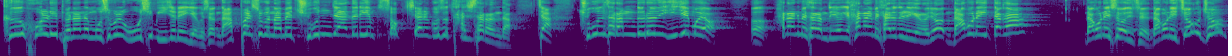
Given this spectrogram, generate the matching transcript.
그 홀연히 변하는 모습을 52절에 얘기하고 있어. 나팔 쏘고 나면 죽은 자들이 썩지 않을 것으로 다시 살아난다. 자, 죽은 사람들은 이제 뭐야? 어, 하나님의 사람들 여기 하나님의 자녀들 얘기하는 거죠. 낙원에 있다가 낙원에 있어 있어요? 낙원에 있죠, 그렇죠?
